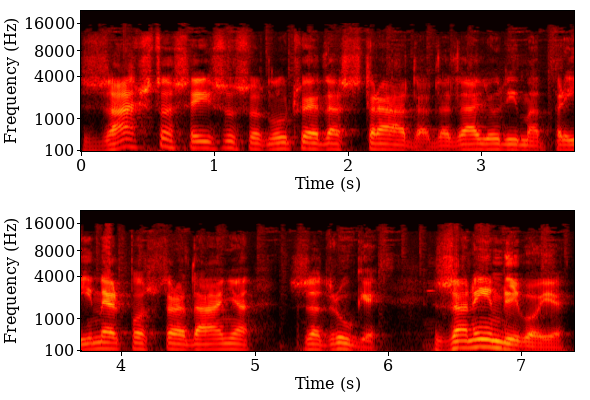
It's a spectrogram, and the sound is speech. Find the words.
zašto se Isus odlučuje da strada, da da ljudima primer postradanja za druge. Zanimljivo je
